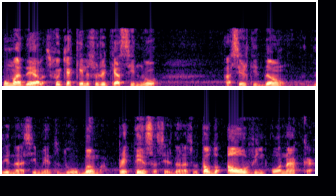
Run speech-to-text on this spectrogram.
Uma delas foi que aquele sujeito que assinou a certidão de nascimento do Obama, pretensa certidão de nascimento, tal do Alvin Onaka,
